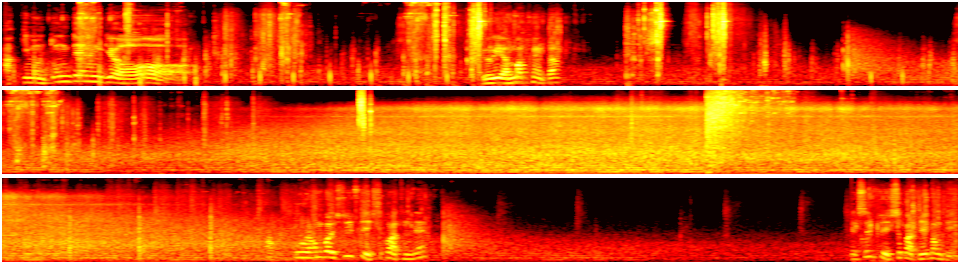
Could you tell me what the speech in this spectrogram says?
아끼면 똥 되는겨. 여기 연막평 있다. 앞으로 한번 쓸수 있을 것 같은데? 쓸수 있을 것 같아, 1번 핑.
